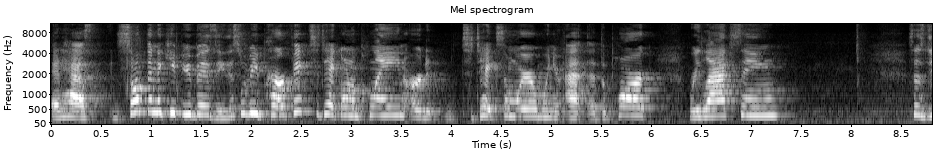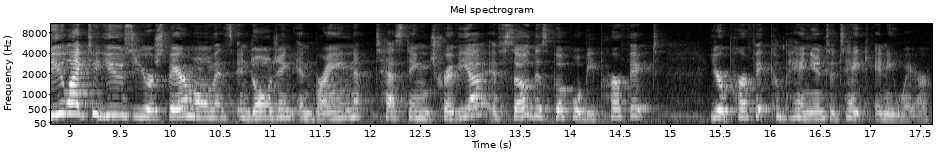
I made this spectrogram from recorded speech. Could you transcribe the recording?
It has something to keep you busy. This would be perfect to take on a plane or to, to take somewhere when you're at, at the park, relaxing. It says, do you like to use your spare moments indulging in brain testing trivia? If so, this book will be perfect, your perfect companion to take anywhere.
